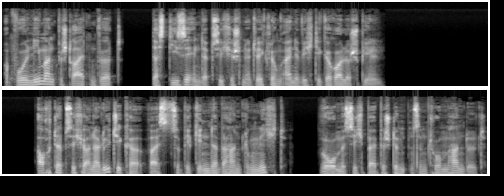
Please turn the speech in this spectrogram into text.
obwohl niemand bestreiten wird, dass diese in der psychischen Entwicklung eine wichtige Rolle spielen. Auch der Psychoanalytiker weiß zu Beginn der Behandlung nicht, worum es sich bei bestimmten Symptomen handelt.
